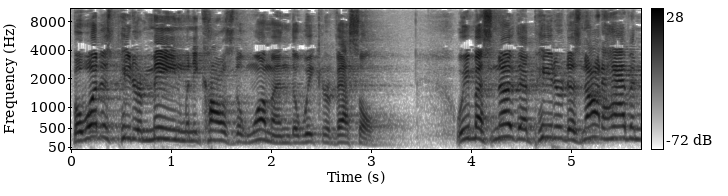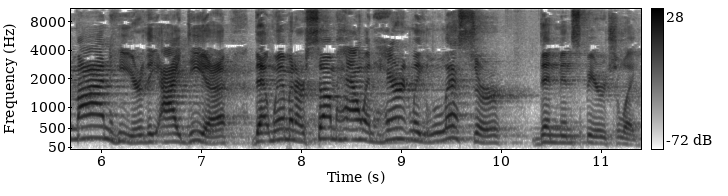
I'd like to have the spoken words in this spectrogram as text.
But what does Peter mean when he calls the woman the weaker vessel? We must note that Peter does not have in mind here the idea that women are somehow inherently lesser than men spiritually.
